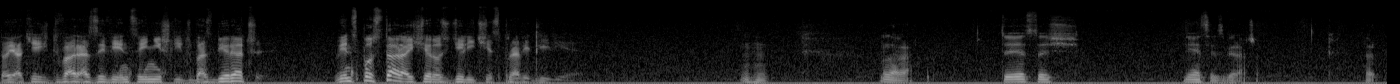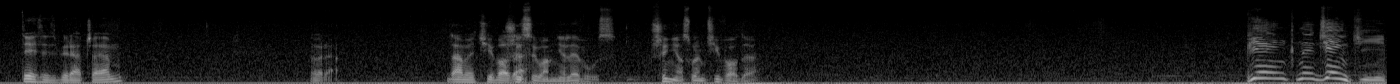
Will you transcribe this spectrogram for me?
To jakieś dwa razy więcej niż liczba zbieraczy. Więc postaraj się rozdzielić się sprawiedliwie. Mhm. No dobra. Ty jesteś... Nie jesteś zbieraczem. Ty jesteś zbieraczem. Dobra. Damy ci wodę. Przysyła mnie lewus. Przyniosłem ci wodę. Piękne dzięki!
